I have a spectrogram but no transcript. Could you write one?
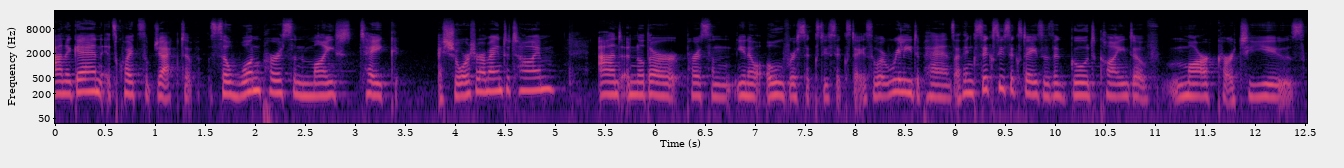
And again, it's quite subjective. So one person might take a shorter amount of time and another person, you know, over 66 days. So it really depends. I think 66 days is a good kind of marker to use.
